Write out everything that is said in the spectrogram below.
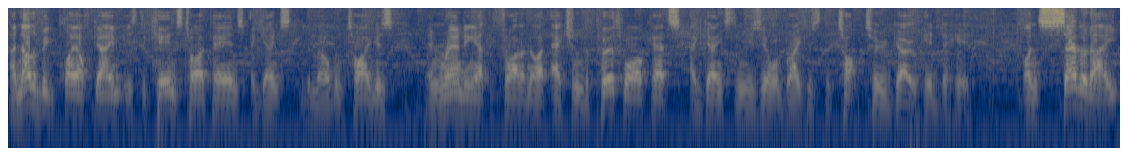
Another big playoff game is the Cairns Taipans against the Melbourne Tigers. And rounding out the Friday night action, the Perth Wildcats against the New Zealand Breakers. The top two go head to head. On Saturday,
